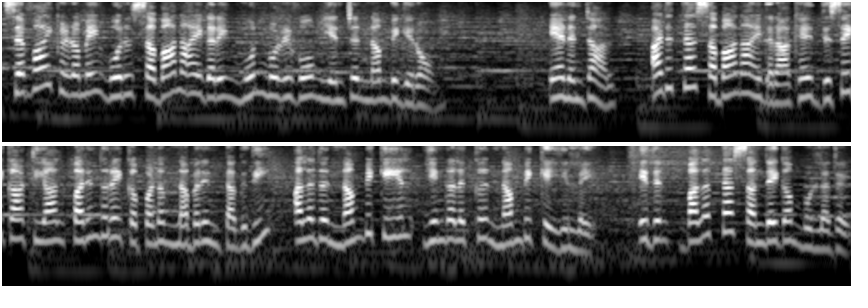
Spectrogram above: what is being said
செவ்வாய்க்கிழமை ஒரு சபாநாயகரை முன்மொழிவோம் என்று நம்புகிறோம். ஏனென்றால் அடுத்த சபாநாயகராக திசை காட்டியால் பரிந்துரைக்கப்படும் நபரின் தகுதி அல்லது நம்பிக்கையில் எங்களுக்கு நம்பிக்கை இல்லை. இதில் பலத்த சந்தேகம் உள்ளது.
